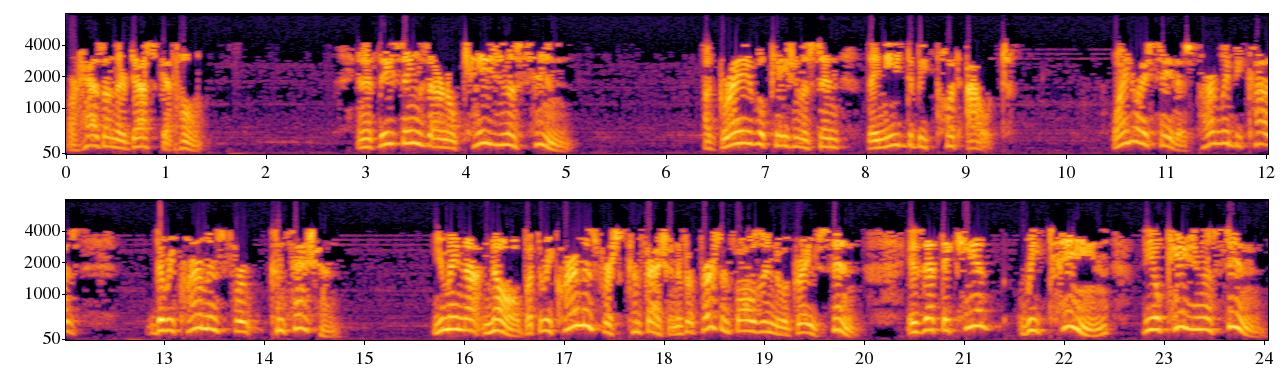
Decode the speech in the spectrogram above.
or has on their desk at home. And if these things are an occasion of sin, a grave occasion of sin, they need to be put out. Why do I say this? Partly because the requirements for confession you may not know, but the requirements for confession, if a person falls into a grave sin, is that they can't retain the occasion of sin.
